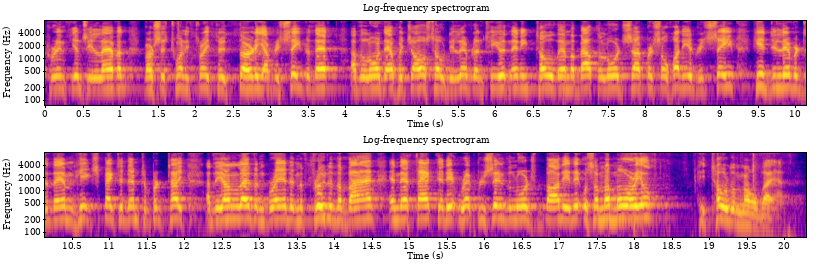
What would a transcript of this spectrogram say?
Corinthians 11, verses 23 through 30. I've received of that of the Lord that which also delivered unto you. And then he told them about the Lord's Supper. So what he had received, he had delivered to them. He expected them to partake of the unleavened bread and the fruit of the vine, and the fact that it represented the Lord's body and it was a memorial. He told them all that.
